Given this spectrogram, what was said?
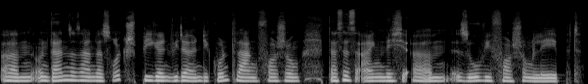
ähm, und dann sozusagen das Rückspiegeln wieder in die Grundlagenforschung, das ist eigentlich ähm, so, wie Forschung lebt.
